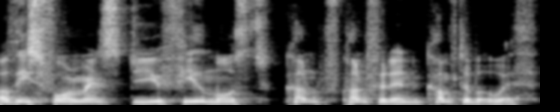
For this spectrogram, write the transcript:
of these formats do you feel most conf- confident and comfortable with.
